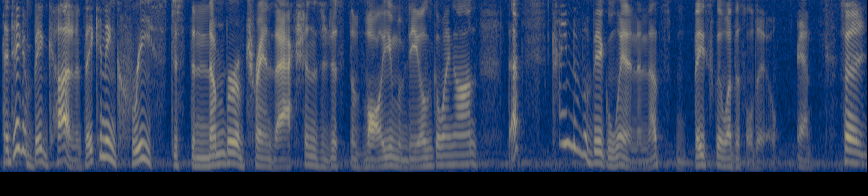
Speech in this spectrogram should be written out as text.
They take a big cut, and if they can increase just the number of transactions or just the volume of deals going on, that's kind of a big win, and that's basically what this will do. Yeah. So,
